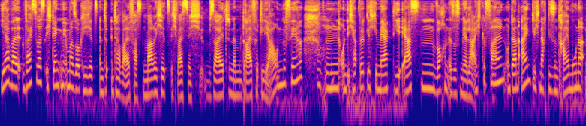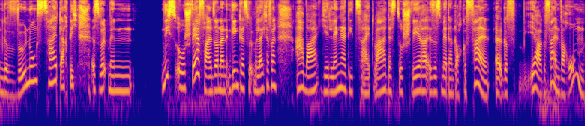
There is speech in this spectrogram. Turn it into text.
Ja, weil, weißt du was, ich denke mir immer so, okay, jetzt Intervallfasten mache ich jetzt, ich weiß nicht, seit einem Dreivierteljahr ungefähr. Mhm. Mm, und ich habe wirklich gemerkt, die ersten Wochen ist es mir leicht gefallen und dann eigentlich nach diesen drei Monaten Gewöhnungszeit dachte ich, es wird mir nicht so schwer fallen, sondern im Gegenteil, es wird mir leichter fallen. Aber je länger die Zeit war, desto schwerer ist es mir dann doch gefallen. Äh, gef ja, gefallen. Warum?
